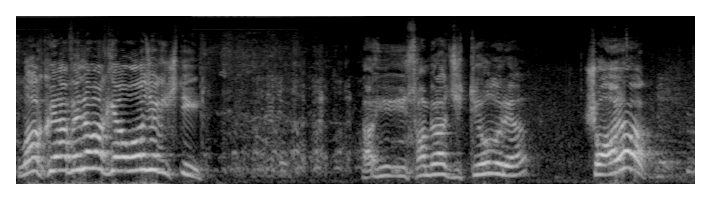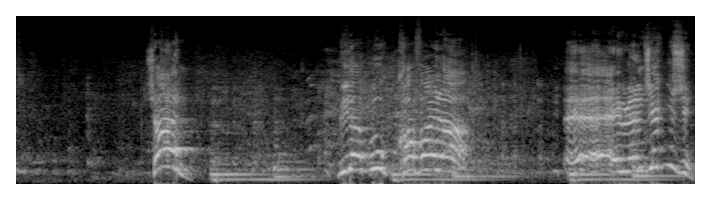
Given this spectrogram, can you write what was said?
Kulağa kıyafete bak ya olacak iş değil. Ya in- insan biraz ciddi olur ya. Bak. Sen bir de bu kafayla e- e- evlenecek misin?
